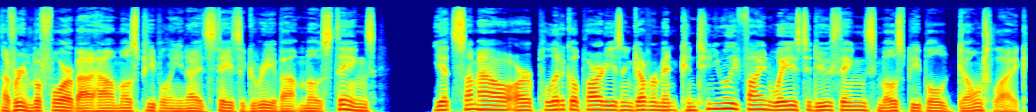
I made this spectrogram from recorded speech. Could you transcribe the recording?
I've written before about how most people in the United States agree about most things, yet somehow our political parties and government continually find ways to do things most people don't like.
